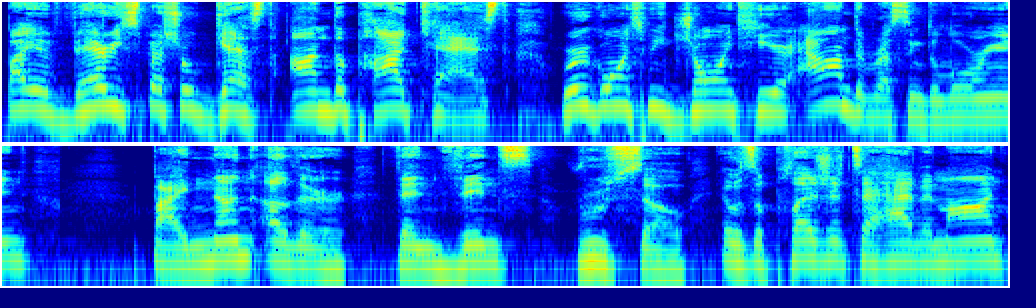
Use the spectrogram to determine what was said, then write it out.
by a very special guest on the podcast. We're going to be joined here on the Wrestling DeLorean by none other than Vince Russo. It was a pleasure to have him on,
